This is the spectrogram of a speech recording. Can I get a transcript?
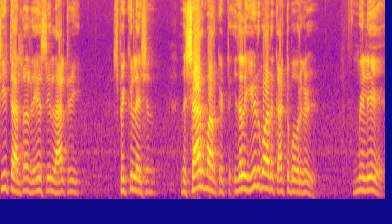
சீட்டாட்டம் ரேஸு லாட்ரி ஸ்பெக்குலேஷன் இந்த ஷேர் மார்க்கெட் இதில் ஈடுபாடு காட்டுபவர்கள் உண்மையிலேயே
